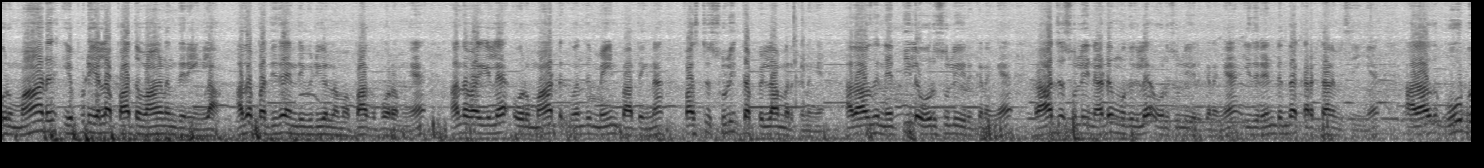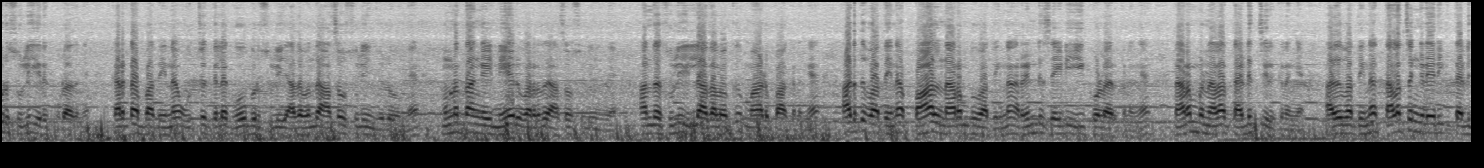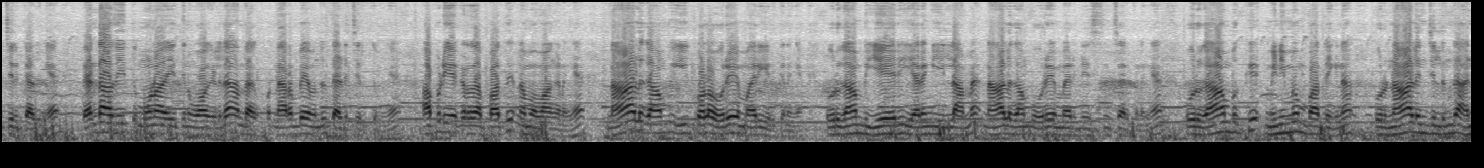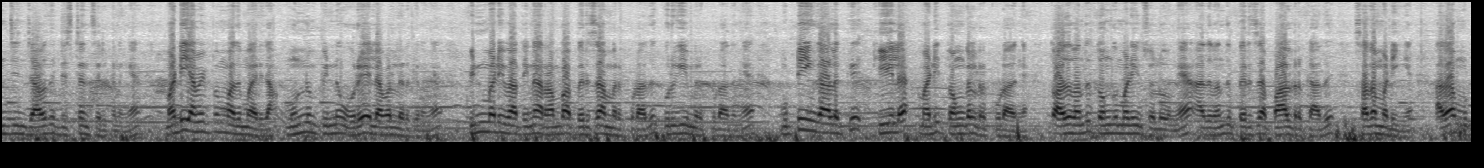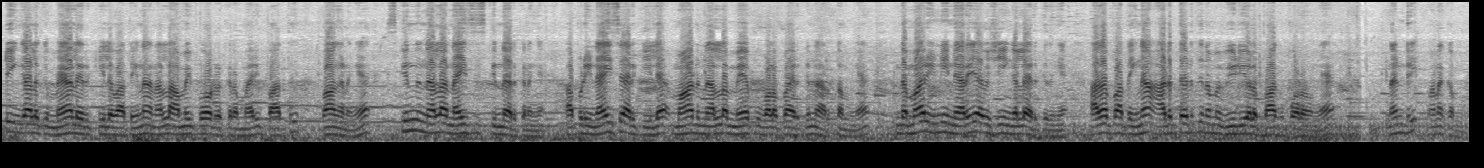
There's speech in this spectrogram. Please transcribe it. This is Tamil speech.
ஒரு மாடு எப்படி எல்லாம் பார்த்து வாங்கணும்னு தெரியுங்களா? அதை பற்றி தான் இந்த வீடியோவில் நம்ம பார்க்க போகிறோமுங்க அந்த வகையில் ஒரு மாட்டுக்கு வந்து மெயின் பார்த்தீங்கன்னா ஃபஸ்ட்டு சுழி தப்பு இல்லாமல் இருக்கணுங்க. அதாவது நெத்தியில் ஒரு சுழி இருக்கணுங்க. ராஜ சுழி நடுமுதுகில் ஒரு சுழி இருக்கணுங்க. இது ரெண்டும் தான் கரெக்டான விஷயங்க. அதாவது கோபுர சுழி இருக்கக்கூடாதுங்க. கரெக்டாக பார்த்தீங்கன்னா உச்சத்தில் கோபுர சுழி அதை வந்து அசவு சுழின்னு சொல்லுவாங்க. முன்னத்தாங்கை நேர் வர்றது அசவு சுழிங்க. அந்த சுழி இல்லாத அளவுக்கு மாடு பார்க்கணுங்க அடுத்து பார்த்தீங்கன்னா பால் நரம்பு பார்த்தீங்கன்னா ரெண்டு சைடு ஈக்குவலாக இருக்கணுங்க. நரம்பு நல்லா தடிச்சு இருக்கணுங்க. அது பார்த்தீங்கன்னா தலைச்சங்கடேரிக்கு தடிச்சிருக்காதுங்க ரெண்டாவது ஈத்து மூணாவது ஈத்துன்னு வகையில் தான் அந்த நரம்பே வந்து தடிச்சிருக்குங்க அப்படி இருக்கிறத பார்த்து நம்ம வாங்கணுங்க. நாலு காம்பு ஈக்குவலாக ஒரே மாதிரி இருக்கணுங்க. ஒரு காம்பு ஏறி இறங்கி இல்லாமல் நாலு காம்பு ஒரே மாதிரி டிஸ்டன்ஸாக இருக்கணுங்க. ஒரு காம்புக்கு மினிமம் பார்த்தீங்கன்னா ஒரு நாலு இன்ச்சிலேருந்து அஞ்சு இன்ச்சாவது டிஸ்டன்ஸ் இருக்கணுங்க. மடி அமைப்பும் அது மாதிரி தான் முன்னும் பின்னும் ஒரே லெவலில் இருக்கணுங்க. பின்மடி பார்த்தீங்கன்னா ரொம்ப பெருசாகவும் இருக்கக்கூடாது குறுகியும் இருக்கக்கூடாதுங்க. முட்டியங்காலுக்கு கீழே மடி தொங்கல் இருக்கக்கூடாதுங்க. ஸோ அது வந்து தொங்கு மடின்னு சொல்லுவோங்க. அது வந்து பெருசாக பால் இருக்காது சதமடிங்க அதாவது முட்டியங்காலுக்கு மேலே இருக்கையில் பார்த்தீங்கன்னா நல்லா அமைப்போடு இருக்கிற மாதிரி பார்த்து வாங்கணுங்க. ஸ்கின்னு நல்லா நைஸ் ஸ்கின்னாக இருக்கணுங்க. அப்படி நைஸாக இருக்கையில் மாடு நல்லா மேப்பு வளப்பாக இருக்குன்னு அர்த்தம்ங்க. இந்த மாதிரி இன்னும் நிறைய விஷயங்கள்லாம் இருக்குதுங்க. அதை பார்த்தீங்கன்னா அடுத்தடுத்து நம்ம வீடியோவில் பார்க்க போகிறவங்க நன்றி வணக்கம்.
